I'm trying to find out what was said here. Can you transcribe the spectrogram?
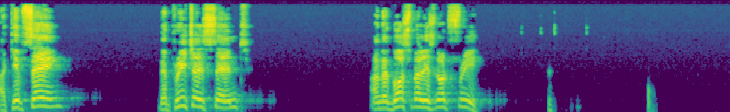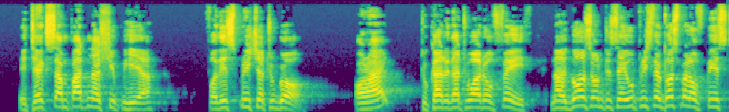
I keep saying, the preacher is sent, and the gospel is not free. It takes some partnership here for this preacher to go. All right? To carry that word of faith. Now it goes on to say, who preach the gospel of peace,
